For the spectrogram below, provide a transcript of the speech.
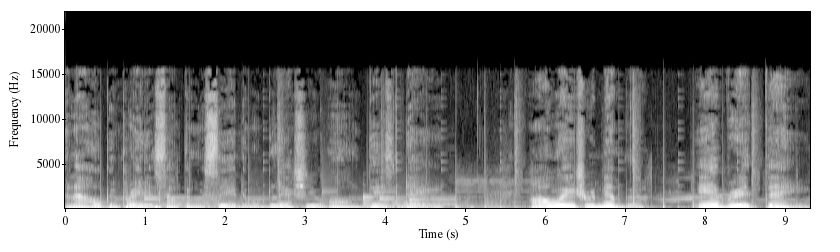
And I hope and pray that something was said that will bless you on this day. Always remember, everything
